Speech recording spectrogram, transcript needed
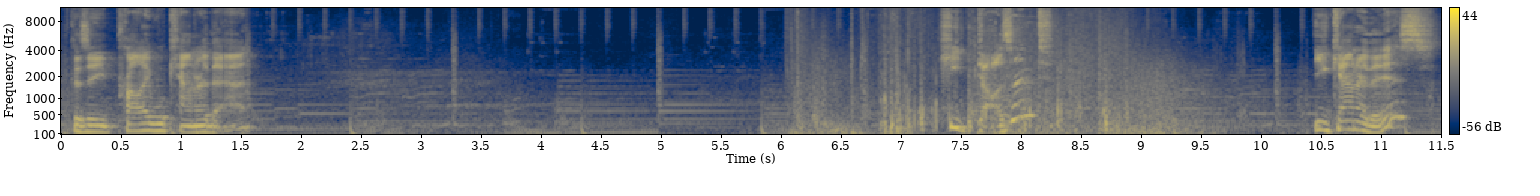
Because he probably will counter that. He doesn't? You counter this?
